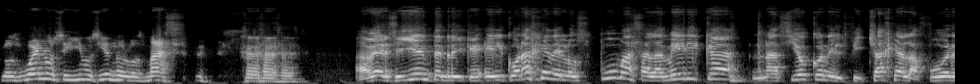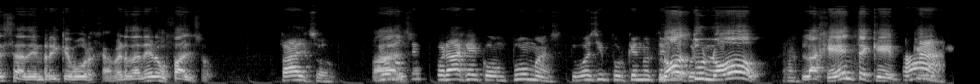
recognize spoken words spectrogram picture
los buenos seguimos siendo los más. A ver, siguiente, Enrique. El coraje de los Pumas al América nació con el fichaje a la fuerza de Enrique Borja. ¿Verdadero o falso? Falso. Yo no Falso. tengo coraje con Pumas. Te voy a decir por qué no tengo No, coraje. tú no. La gente que, Ah, que,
